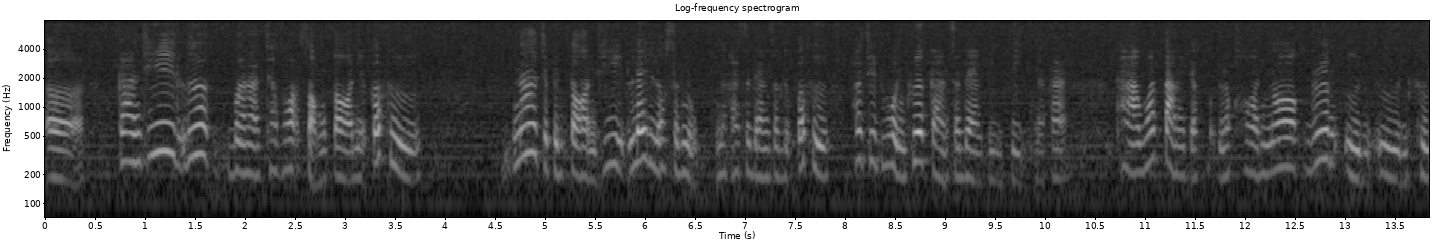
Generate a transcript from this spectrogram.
เอ่อการที่เลือกมาเฉพาะสองตอนเนี่ยก็คือน่าจะเป็นตอนที่เล่นแล้วสนุกนะคะ แสดงสนุกก็คือพระราชนิพนธ์เพื่อการแสดงจริงๆนะคะ ถามว่าต่างจากละครนอกเรื่องอื่นๆคือ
